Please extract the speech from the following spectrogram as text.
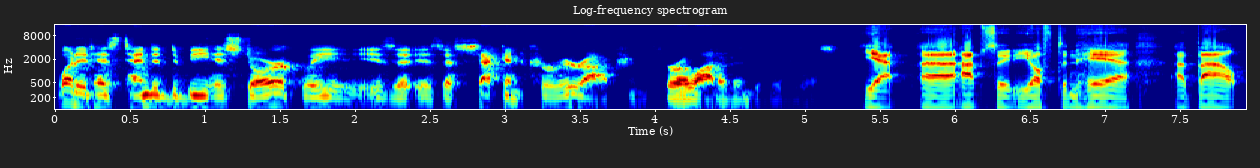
what it has tended to be historically is a, is a second career option for a lot of individuals. Yeah, uh, absolutely. Often hear about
